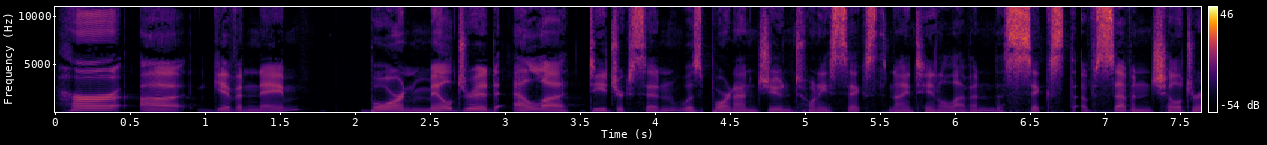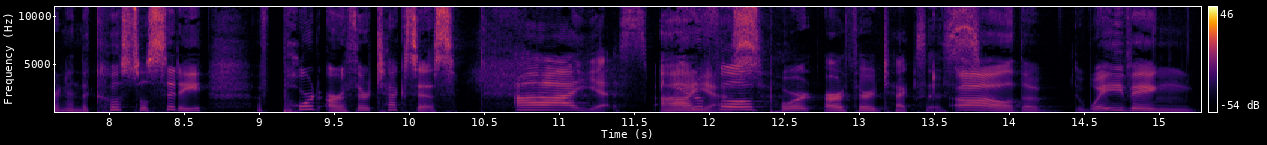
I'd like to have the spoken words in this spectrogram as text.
Her uh, given name, born Mildred Ella Didrikson, was born on June 26, 1911, the sixth of seven children in the coastal city of Port Arthur, Texas. Ah yes, Ah, beautiful yes. Port Arthur, Texas. Oh, the waving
